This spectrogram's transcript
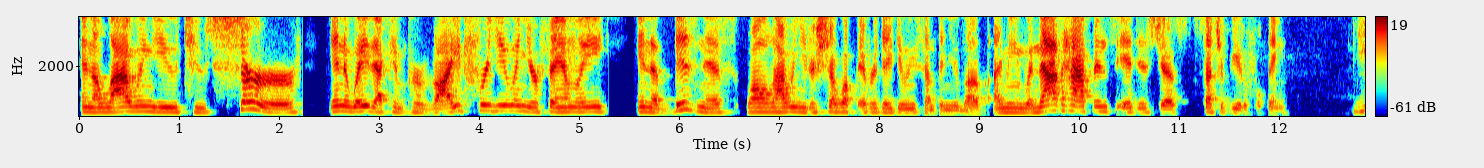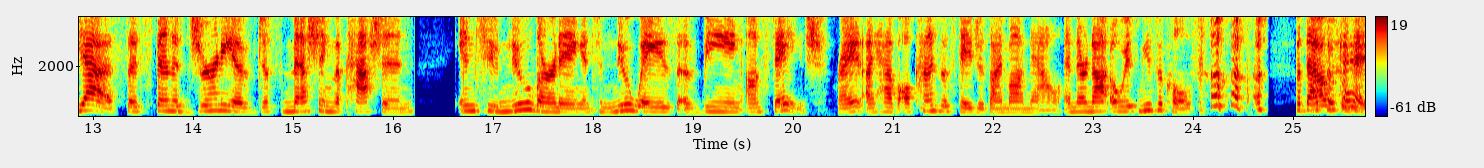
and allowing you to serve in a way that can provide for you and your family in a business while allowing you to show up every day doing something you love. I mean, when that happens, it is just such a beautiful thing. Yes, it's been a journey of just meshing the passion into new learning, into new ways of being on stage, right? I have all kinds of stages I'm on now, and they're not always musicals, but that's Absolutely.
